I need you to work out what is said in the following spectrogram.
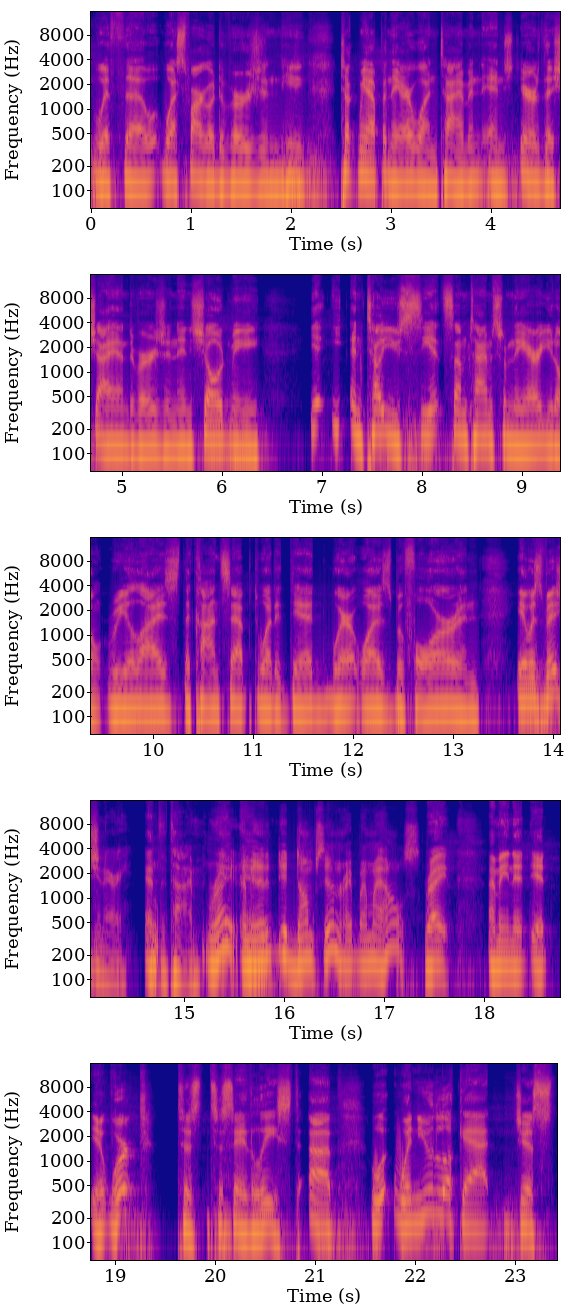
yeah. with the West Fargo diversion. He took me up in the air one time and and or the Sheyenne diversion and showed me until you see it sometimes from the air, you don't realize the concept, what it did, where it was before, and it was visionary at the time. Right. I mean, it, it dumps in right by my house. Right. I mean, it it it worked to to say the least. Uh, w- when you look at just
